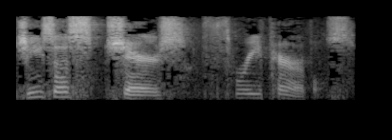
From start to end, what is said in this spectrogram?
Jesus shares three parables.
